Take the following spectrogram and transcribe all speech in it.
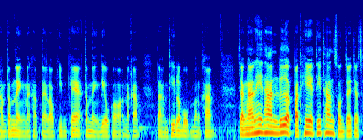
3 ตำแหน่งนะครับ แต่เราพิมพ์แค่ตำแหน่งเดียวพอนะครับ ตามที่ระบบบังคับ จากนั้นให้ท่านเลือกประเทศที่ท่านสนใจจะส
